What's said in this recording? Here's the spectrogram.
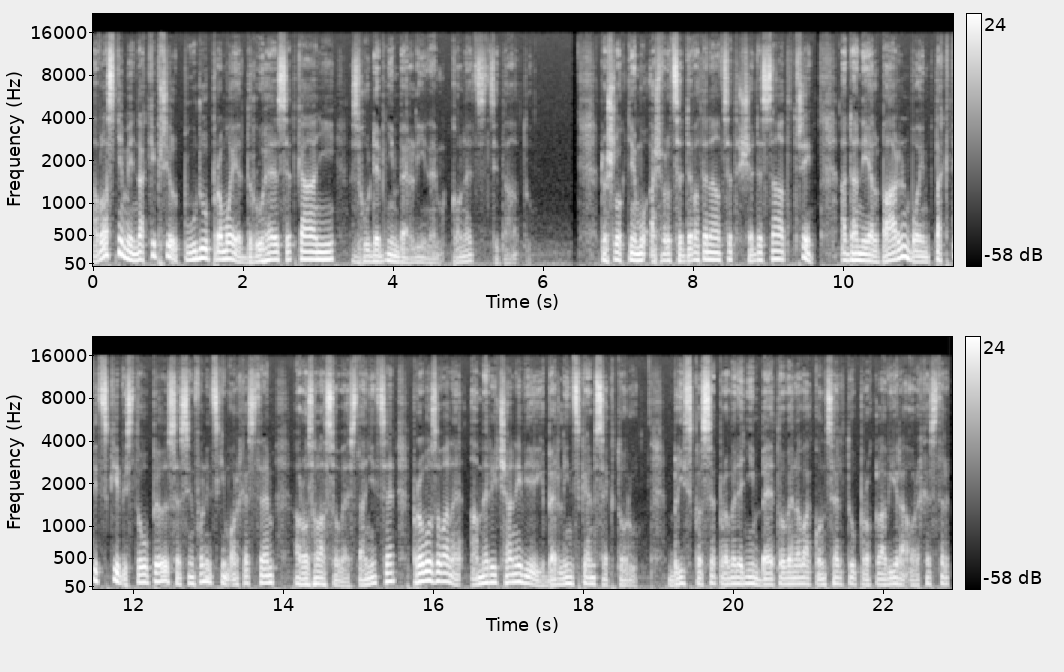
a vlastně mi nakypřil půdu pro moje druhé setkání s hudebním Berlínem. Konec citátu. Došlo k němu až v roce 1963 a Daniel Barnboim takticky vystoupil se symfonickým orchestrem rozhlasové stanice, provozované Američany v jejich berlínském sektoru. Blízko se provedením Beethovenova koncertu pro klavíra orchestr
